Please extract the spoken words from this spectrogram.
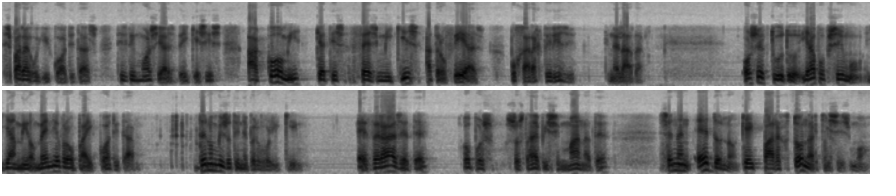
της παραγωγικότητας, της δημόσιας διοίκησης, ακόμη και της θεσμικής ατροφίας που χαρακτηρίζει την Ελλάδα. Ως εκ τούτου η άποψή μου για μειωμένη ευρωπαϊκότητα δεν νομίζω ότι είναι υπερβολική. Εδράζεται, όπως σωστά επισημάνατε, σε έναν έντονο και υπαρκτό ναρκισισμό.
